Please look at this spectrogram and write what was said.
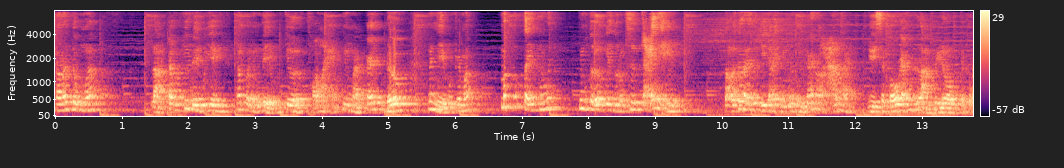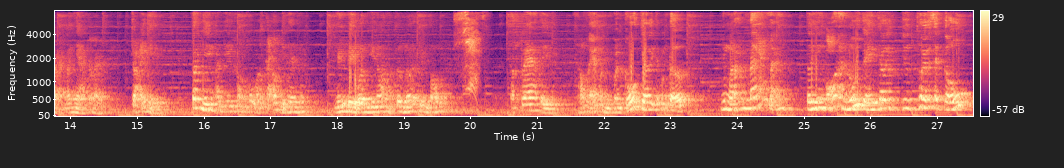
Và nói chung á là trong chuyến đi của Duy nó có những điều cũng chưa được thỏa mãn, nhưng mà cái được, nó nhiều hơn cái mất. Mất mất tiền thôi. Nhưng tôi được gì tôi được sự trải nghiệm. Tội tới đây tôi chỉ trải nghiệm với những cái nó ảo mà. Này Duy sẽ cố gắng làm video cho các bạn ở nhà các bạn trải nghiệm. Tất nhiên anh Duy không có quảng cáo gì thêm những điều anh Duy nói là tương đối nó khiêm tốn. Thật ra thì không lẽ mình mình cố chơi thì vẫn được. Nhưng mà nó không đáng bạn tự nhiên bỏ ra núi tiền chơi thuê cái xe cũ.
